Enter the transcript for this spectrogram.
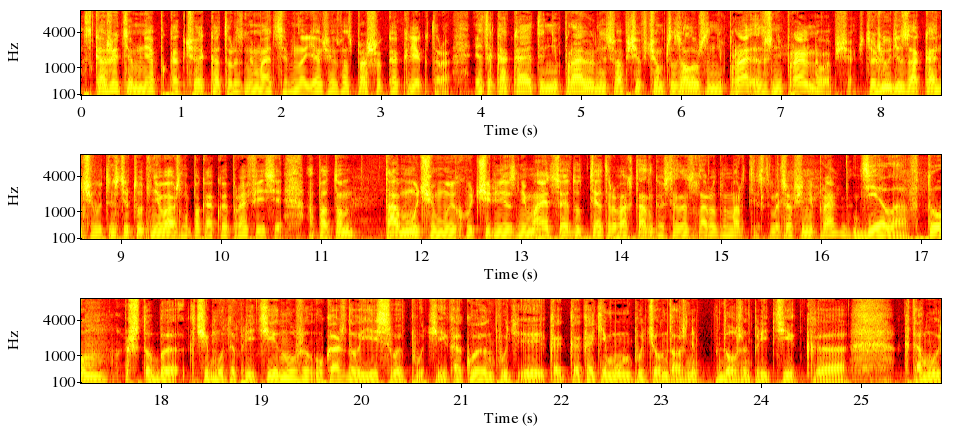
Скажите мне, как человек, который занимается именно, я сейчас вас спрашиваю, как ректора, это какая-то неправильность вообще в чем-то заложена? Неправильно, это же неправильно вообще, что люди заканчивают институт, неважно по какой профессии, а потом тому, чему их учили, не занимаются, идут в театр Вахтангова и становятся народным артистом. Это вообще неправильно? Дело в том, чтобы к чему-то прийти, нужен у каждого есть свой путь. И какой он путь, э, как, каким он путем должен, должен прийти к, к тому,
